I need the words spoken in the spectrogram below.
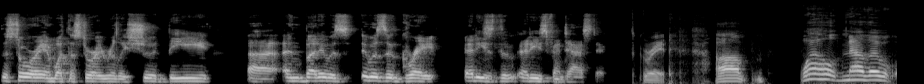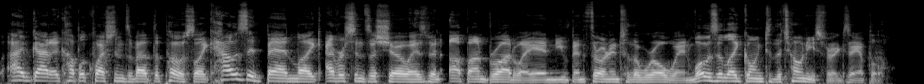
the story and what the story really should be. Uh, and but it was it was a great Eddie's the Eddie's fantastic. Great. Um, well, now that I've got a couple questions about the post, like how's it been like ever since the show has been up on Broadway and you've been thrown into the whirlwind? What was it like going to the Tonys, for example?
